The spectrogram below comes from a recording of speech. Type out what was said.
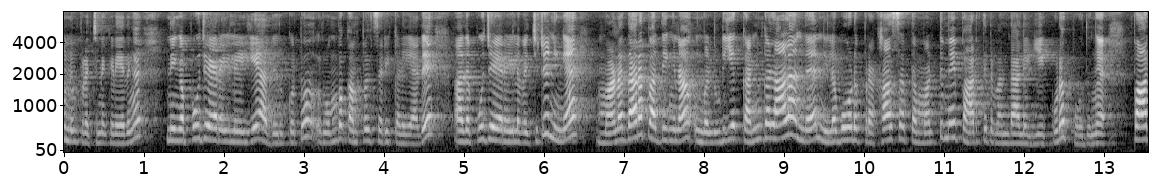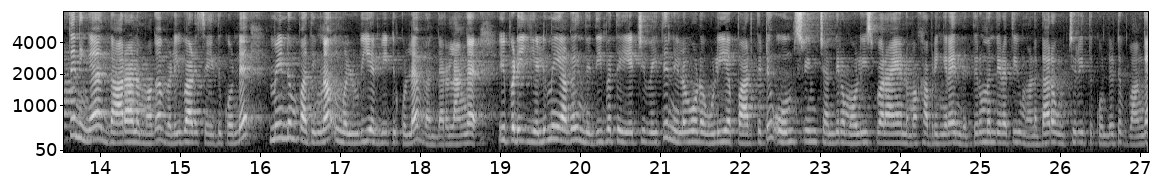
ஒன்றும் பிரச்சனை கிடையாதுங்க. நீங்கள் பூஜை அறையிலேயே அது இருக்கட்டும் ரொம்ப கம்பல்சரி கிடையாது. அதை பூஜை அறையில் வச்சுட்டு நீங்கள் மனதார பார்த்தீங்கன்னா உங்களுடைய கண்களால் அந்த நிலவோட பிரகாசத்தை மட்டுமே பார்த்துட்டு வந்தாலேயே கூட போதும் போதுங்க பார்த்து நீங்கள் தாராளமாக வழிபாடு செய்து கொண்டு மீண்டும் பார்த்தீங்கன்னா உங்களுடைய வீட்டுக்குள்ளே வந்துடலாங்க இப்படி எளிமையாக இந்த தீபத்தை ஏற்றி வைத்து நிலவோட ஒளியை பார்த்துட்டு ஓம் ஸ்ரீம் சந்திர மௌலீஸ்வராய நமக அப்படிங்கிற இந்த திருமந்திரத்தையும் மனதார உச்சரித்து கொண்டுட்டு வாங்க.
